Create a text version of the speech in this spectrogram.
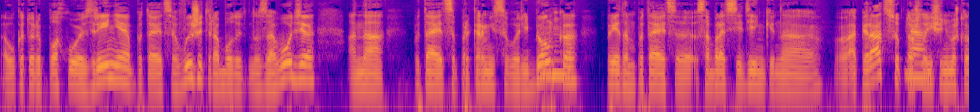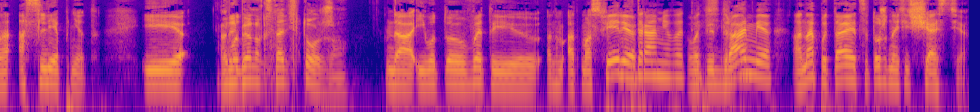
э, у которой плохое зрение, пытается выжить, работает на заводе, она пытается прокормить своего ребенка, при этом пытается собрать все деньги на э, операцию, потому Да. что еще немножко она ослепнет. И вот- Ребенок, кстати, тоже. да, и вот э, в этой э, атмосфере, В драме в этой. в этой драме, она пытается тоже найти счастье.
